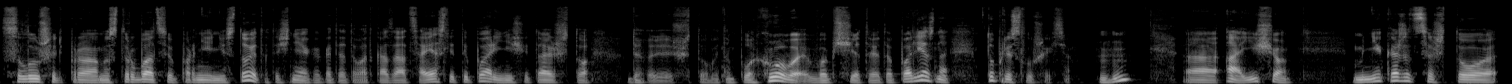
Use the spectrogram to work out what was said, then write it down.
слушать про мастурбацию парней не стоит, а точнее, как от этого отказаться. А если ты парень и считаешь, что да что в этом плохого, вообще-то это полезно, то прислушайся. Угу. А, а, еще. Мне кажется, что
